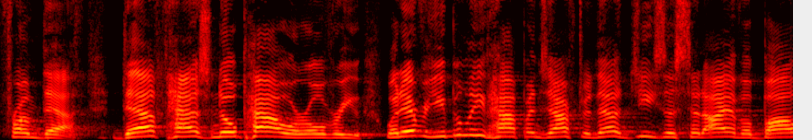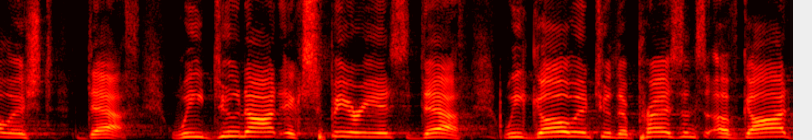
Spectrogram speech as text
from death. Death has no power over you. Whatever you believe happens after that, Jesus said, I have abolished death. We do not experience death. We go into the presence of God,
